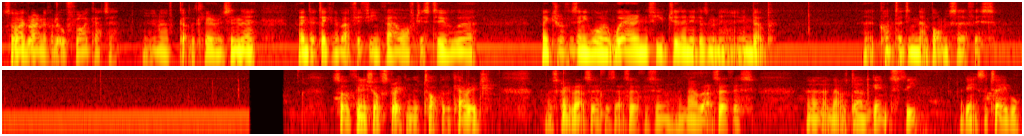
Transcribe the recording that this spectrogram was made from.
So I ground up a little fly cutter and I've cut the clearance in there. I ended up taking about 15 thou off just to uh, make sure if there's any wear in the future then it doesn't uh, end up uh, contacting that bottom surface. So I've finished off scraping the top of the carriage. I scraped that surface, that surface, and, and now that surface, uh, and that was done against the against the table.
